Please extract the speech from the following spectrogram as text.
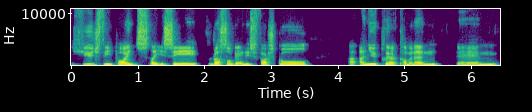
huge three points. Like you say, Russell getting his first goal. a, a new player coming in, um,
